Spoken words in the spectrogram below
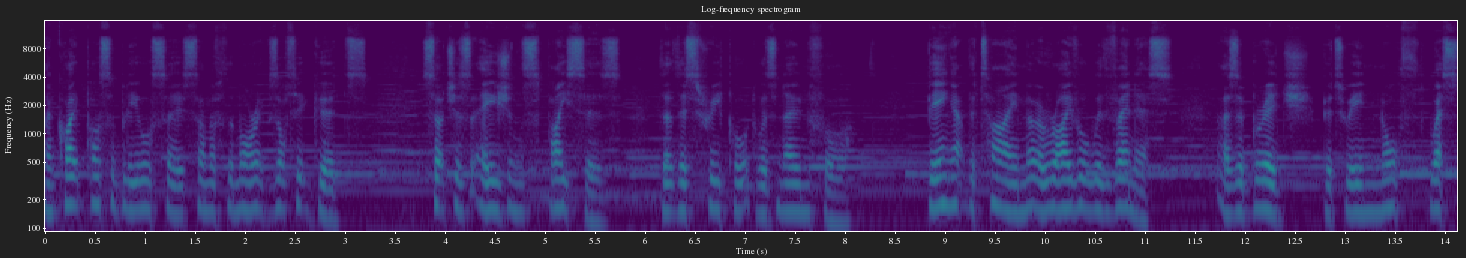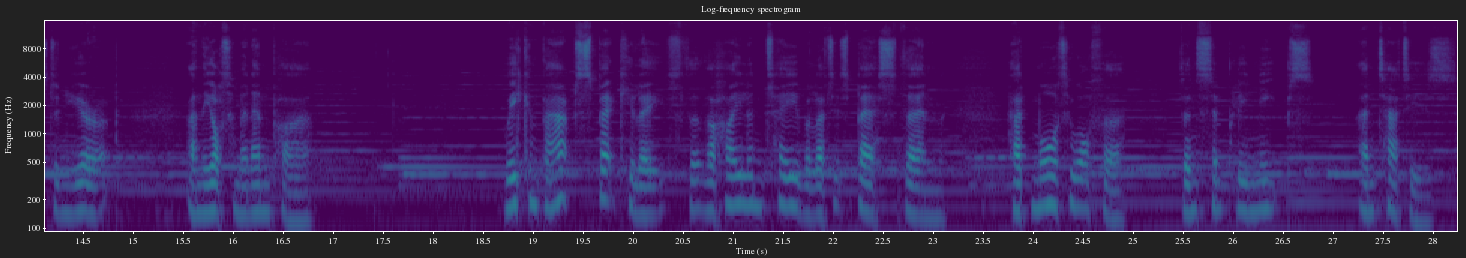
and quite possibly also some of the more exotic goods, such as Asian spices, that this freeport was known for, being at the time a rival with Venice as a bridge between northwestern Europe and the Ottoman Empire. We can perhaps speculate that the Highland table at its best then had more to offer than simply neeps and tatties.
